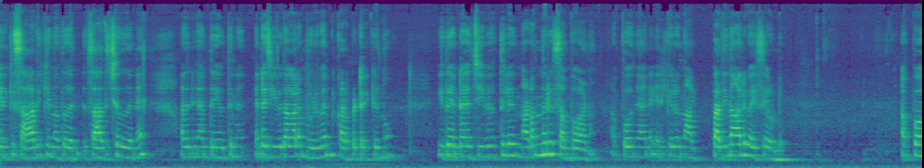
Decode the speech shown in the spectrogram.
എനിക്ക് സാധിക്കുന്നത് സാധിച്ചത് തന്നെ അതിന് ഞാൻ ദൈവത്തിന് എന്റെ ജീവിതകാലം മുഴുവൻ കടപ്പെട്ടിരിക്കുന്നു. ഇത് എന്റെ ജീവിതത്തിൽ നടന്നൊരു സംഭവമാണ്. അപ്പോൾ ഞാൻ എനിക്കൊരു നാൽ പതിനാല് വയസ്സേ ഉള്ളൂ. അപ്പോൾ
